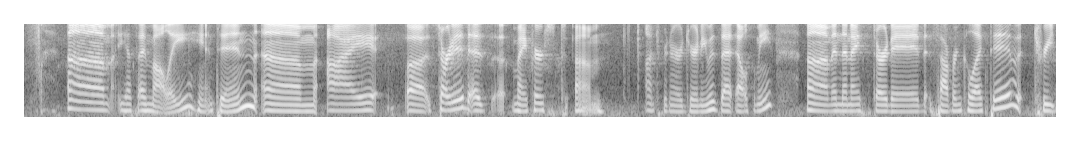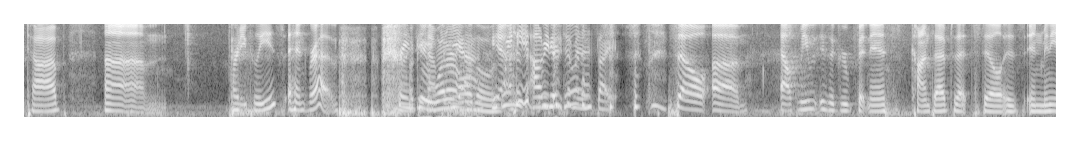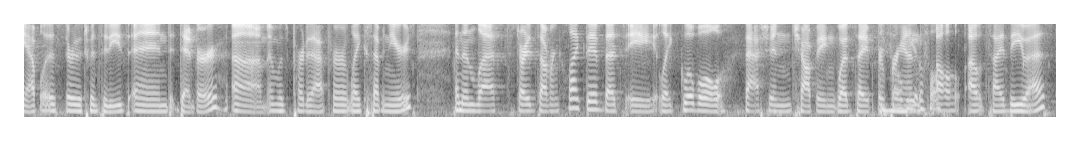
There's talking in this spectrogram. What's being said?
Um, yes, I'm Molly Hanten. Um, I uh, started as uh, my first um, entrepreneur journey was at Alchemy, um, and then I started Sovereign Collective, Treetop, um, Party Please, and Rev. Crazy. Okay, what are Yeah. all those? Yeah. We Just need, out we here need some insight. So, um, Alchemy is a group fitness concept that still is in Minneapolis or the Twin Cities and Denver, um, and was part of that for like seven years, and then left, started Sovereign Collective. That's a like global fashion shopping website for So brands beautiful. all outside the U.S.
